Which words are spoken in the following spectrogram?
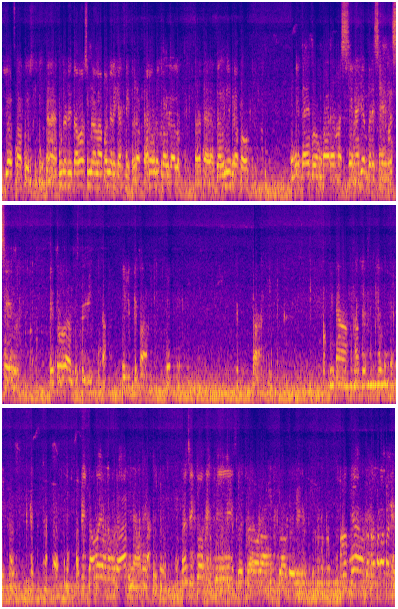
Dijual 100 udah ditawar 98 nggak dikasih karena udah terlalu dalam. Dalamnya berapa om? Ini saya bongkar mesin aja bersih mesin. Kita. Ini kita Nah. Ya, tapi kalau yang mudah-mudahan resiko bisnis resiko orang jual beli. Sebelumnya udah berapa lama nih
